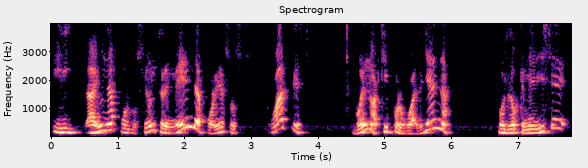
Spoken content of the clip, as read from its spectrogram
y hay una polución tremenda por esos cuates. Bueno, aquí por Guadiana. Pues lo que me dice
